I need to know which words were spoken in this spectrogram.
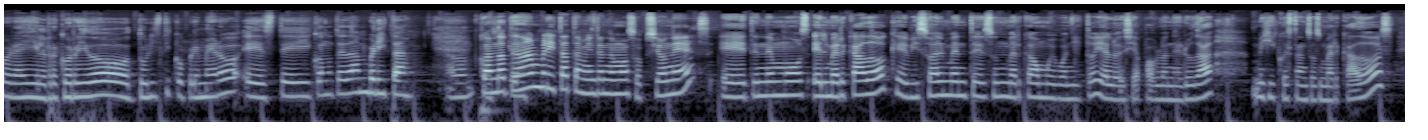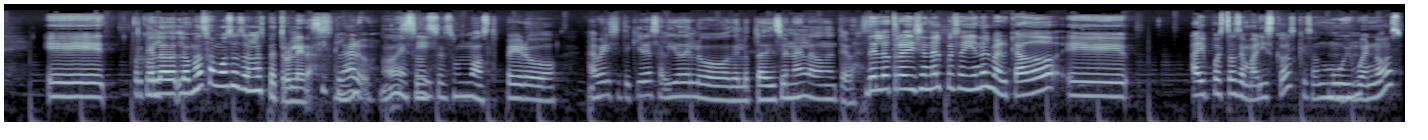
Por ahí el recorrido turístico primero, este, y cuando te dan brita. ¿a dónde- Cuando qué? te dan brita también tenemos opciones. Eh, tenemos el mercado, que visualmente es un mercado muy bonito, ya lo decía Pablo Neruda, México está en sus mercados. Eh, Porque con- lo, lo más famoso son las petroleras. Sí, claro, ¿no? Eso sí. es, es un must. Pero, a ver, si te quieres salir de lo, de lo tradicional, ¿a dónde te vas? De lo tradicional, pues ahí en el mercado eh, hay puestos de mariscos que son muy buenos,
